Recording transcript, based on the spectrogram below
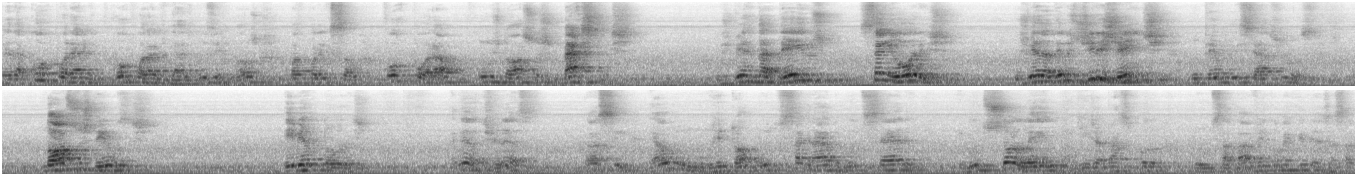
né, da corporalidade dos irmãos, uma conexão corporal com os nossos mestres, os verdadeiros senhores, os verdadeiros dirigentes do templo iniciado de Lúcifer, nossos deuses e mentores. Entendeu a diferença? Então, assim, é um ritual muito sagrado, muito sério e muito solene. Quem já participou do, do Sabá vê como é que ele é, já sabe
